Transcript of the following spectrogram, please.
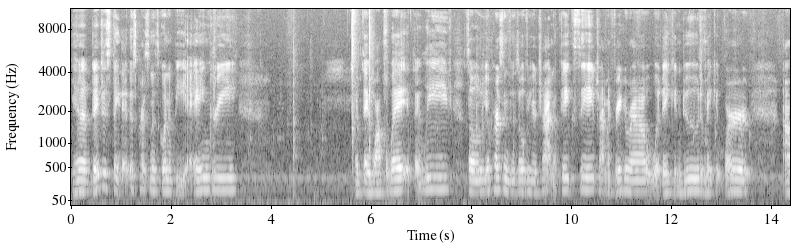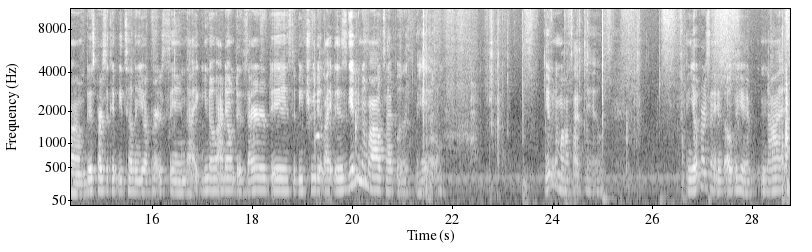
Yeah, they just think that this person is going to be angry if they walk away, if they leave. So your person is over here trying to fix it, trying to figure out what they can do to make it work. Um, this person could be telling your person like, you know, I don't deserve this to be treated like this, giving them all type of hell, giving them all type of hell. And your person is over here not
